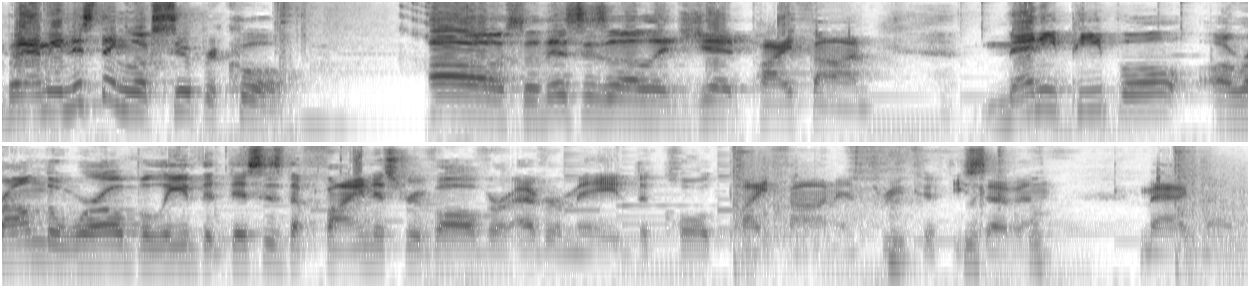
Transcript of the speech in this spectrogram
But I mean this thing looks super cool. Oh, so this is a legit Python. Many people around the world believe that this is the finest revolver ever made, the Colt Python in 357 Magnum.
